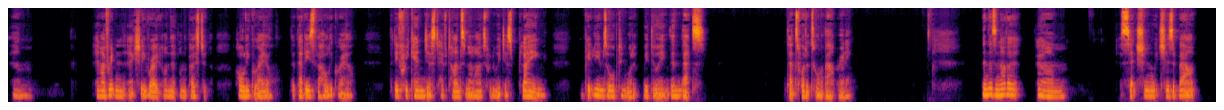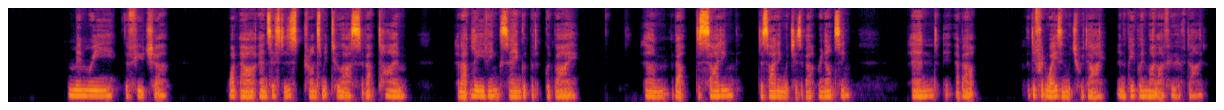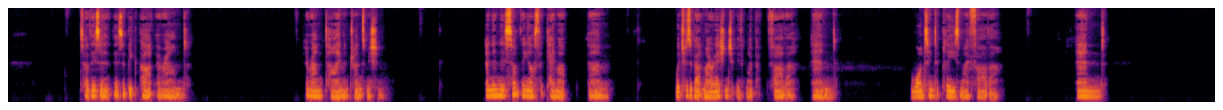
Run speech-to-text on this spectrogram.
Um, and I've written, actually wrote on the on the post-it, Holy Grail, that that is the Holy Grail. That if we can just have times in our lives when we're just playing, completely absorbed in what we're doing, then that's that's what it's all about, really. Then there's another um, section which is about memory, the future, what our ancestors transmit to us about time, about leaving, saying good, goodbye, um, about deciding, deciding, which is about renouncing, and about the different ways in which we die and the people in my life who have died. So there's a there's a big part around around time and transmission. And then there's something else that came up, um, which was about my relationship with my father and wanting to please my father and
